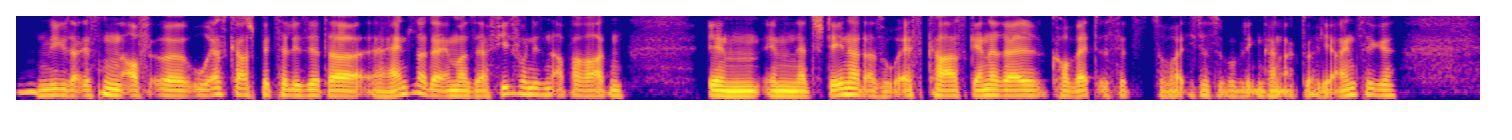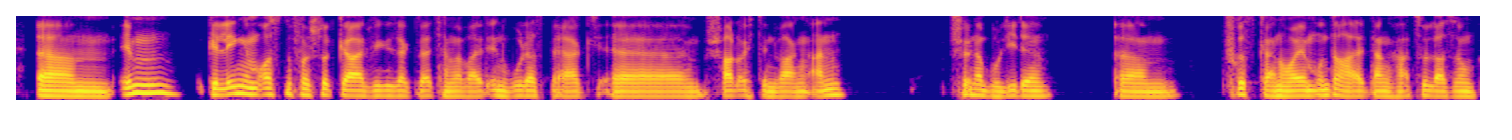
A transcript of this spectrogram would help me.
wie gesagt, ist ein auf äh, USK spezialisierter äh, Händler, der immer sehr viel von diesen Apparaten im, im Netz stehen hat. Also USKs generell. Corvette ist jetzt, soweit ich das überblicken kann, aktuell die einzige. Ähm, im gelegen im Osten von Stuttgart, wie gesagt, Welsheimer Wald in Rudersberg. Äh, schaut euch den Wagen an. Schöner Bolide. Ähm, frisst kein Heu im Unterhalt dank H-Zulassung.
